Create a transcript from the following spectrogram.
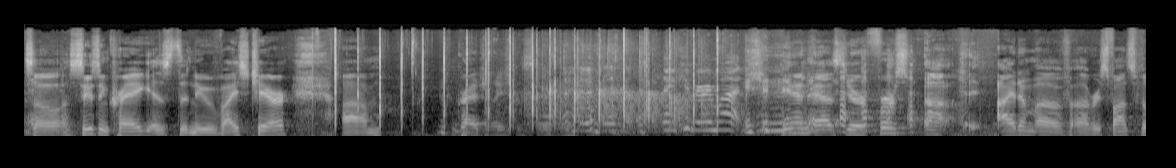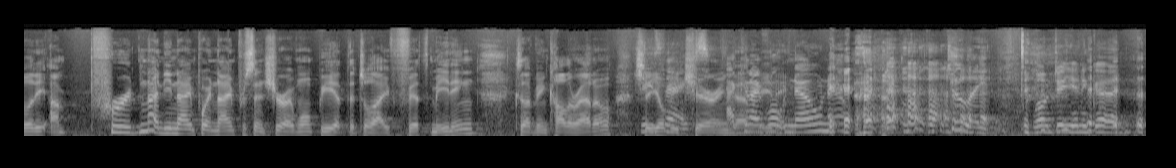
So Susan Craig is the new vice chair. Um, Congratulations, Susan. Thank you very much. And as your first uh, item of uh, responsibility, I'm per- 99.9% sure I won't be at the July 5th meeting because I'll be in Colorado, so Gee, you'll be thanks. chairing Uh, that Can I vote meeting. no now? Too late. Won't do you any good.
